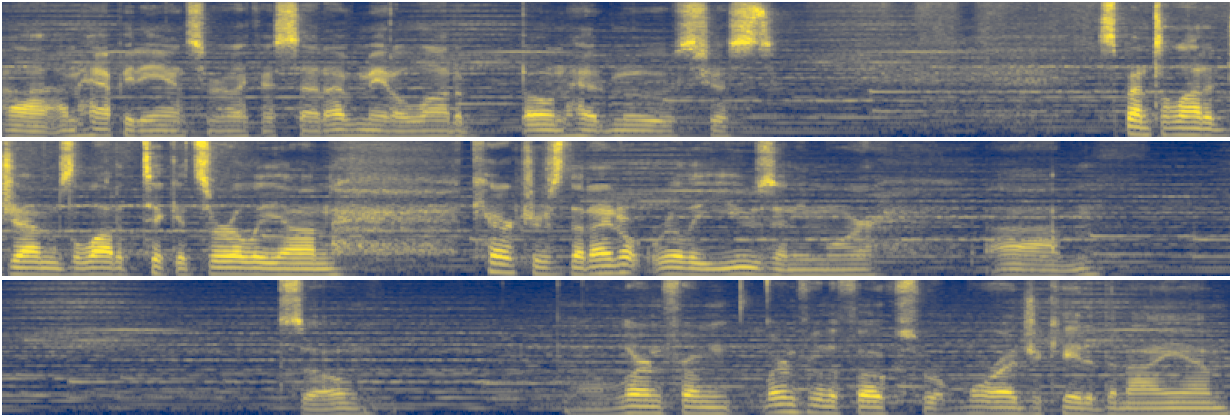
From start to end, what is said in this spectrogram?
Uh, I'm happy to answer. Like I said, I've made a lot of bonehead moves, just spent a lot of gems, a lot of tickets early on characters that I don't really use anymore. Um, so, know, learn from learn from the folks who are more educated than I am.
